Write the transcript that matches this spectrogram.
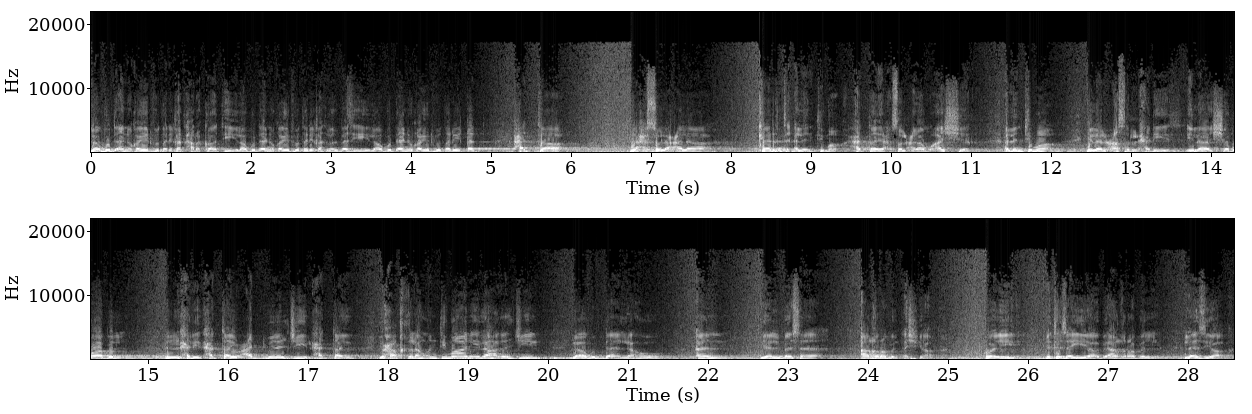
لا بد أن يغير في طريقة حركاته لا بد أن يغير في طريقة ملبسه لا بد أن يغير في طريقة حتى يحصل على كرت الانتماء حتى يحصل على مؤشر الانتماء إلى العصر الحديث إلى الشباب الحديث. حتى يعد من الجيل حتى يحقق له انتماء إلى هذا الجيل لا بد له أن يلبس أغرب الأشياء. ويتزيأ بأغرب الأزياء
